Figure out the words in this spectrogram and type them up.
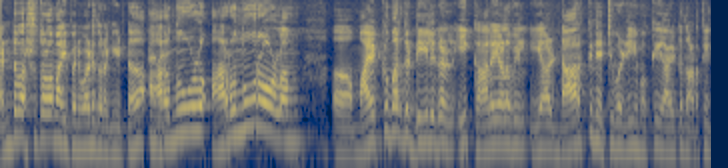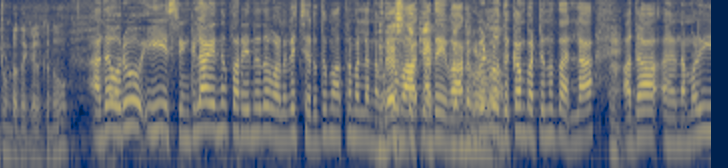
രണ്ട് വർഷത്തോളമായി പരിപാടി തുടങ്ങിയിട്ട് അറുന്നൂറ് അറുന്നൂറോളം മയക്കുമരുന്ന് ഡീലുകൾ ഈ കാലയളവിൽ ഇയാൾ ഡാർക്ക് നെറ്റ് വഴിയും ഒക്കെ ആയിട്ട് നടത്തിയിട്ടുണ്ടെന്ന് കേൾക്കുന്നു. അത് ഒരു ഈ ശൃംഖല എന്ന് പറയുന്നത് വളരെ ചെറുത് മാത്രമല്ല നമുക്ക് അതെ വാക്കുകളിൽ. ഒതുക്കാൻ പറ്റുന്നതല്ല. അത് നമ്മൾ ഈ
